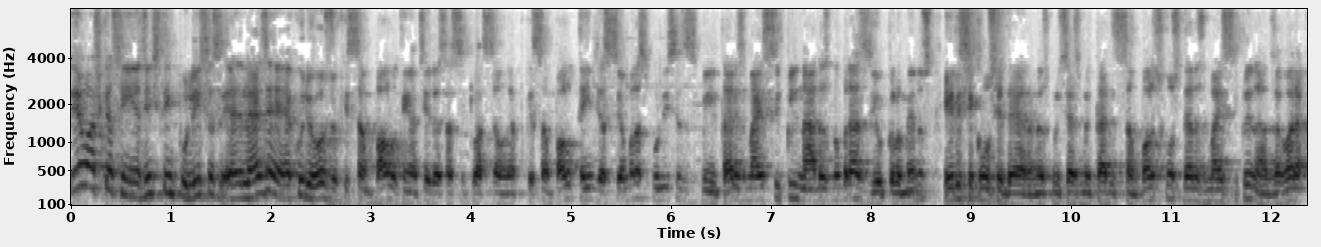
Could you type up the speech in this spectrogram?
Eu acho que assim, a gente tem polícias. É, aliás, é, é curioso que São Paulo tenha tido essa situação, né? Porque São Paulo tende a ser uma das polícias militares mais disciplinadas no Brasil. Pelo menos eles se consideram, né? Os policiais militares de São Paulo se consideram os mais disciplinados. Agora,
